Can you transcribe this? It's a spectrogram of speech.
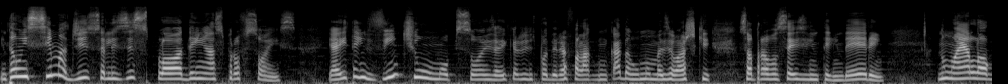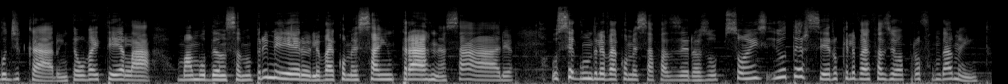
Então, em cima disso, eles explodem as profissões. E aí tem 21 opções aí que a gente poderia falar com cada uma, mas eu acho que só para vocês entenderem, não é logo de cara. Então vai ter lá uma mudança no primeiro, ele vai começar a entrar nessa área. O segundo ele vai começar a fazer as opções e o terceiro que ele vai fazer o aprofundamento.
